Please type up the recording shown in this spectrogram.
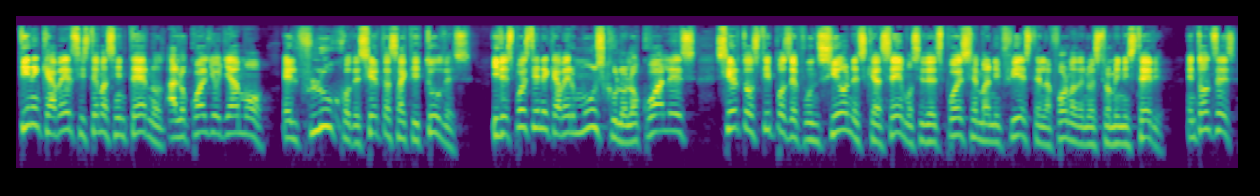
Tienen que haber sistemas internos, a lo cual yo llamo el flujo de ciertas actitudes. Y después tiene que haber músculo, lo cual es ciertos tipos de funciones que hacemos y después se manifiesta en la forma de nuestro ministerio. Entonces,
